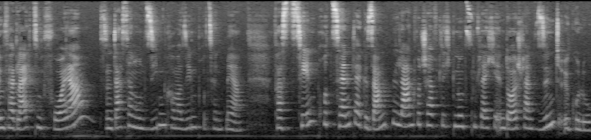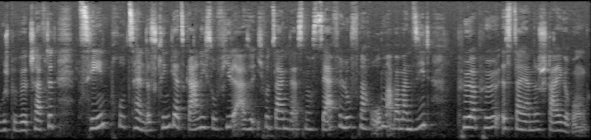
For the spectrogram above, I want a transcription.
Im Vergleich zum Vorjahr sind das dann rund 7,7 Prozent mehr. Fast 10 Prozent der gesamten landwirtschaftlich genutzten Fläche in Deutschland sind ökologisch bewirtschaftet. 10 Prozent, das klingt jetzt gar nicht so viel. Also ich würde sagen, da ist noch sehr viel Luft nach oben, aber man sieht, peu à peu ist da ja eine Steigerung.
